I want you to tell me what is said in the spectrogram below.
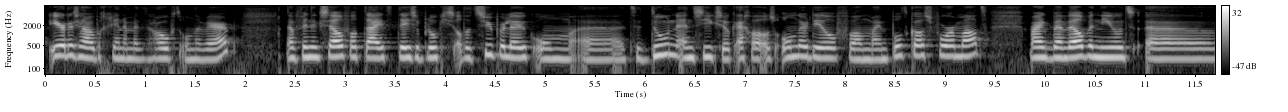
eerder zou beginnen met het hoofdonderwerp. Dan vind ik zelf altijd deze blokjes altijd super leuk om uh, te doen. En zie ik ze ook echt wel als onderdeel van mijn podcastformat. Maar ik ben wel benieuwd uh,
